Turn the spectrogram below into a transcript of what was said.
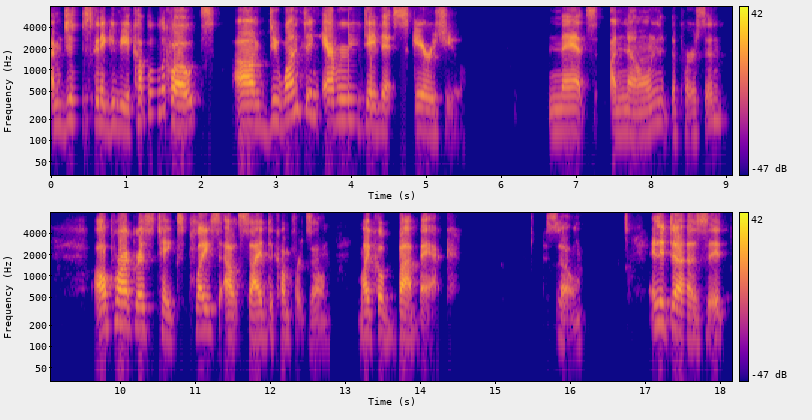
I'm just gonna give you a couple of quotes. Um, do one thing every day that scares you. And that's unknown, the person. All progress takes place outside the comfort zone. Michael Bobak. So, and it does. It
